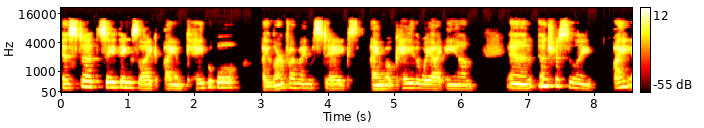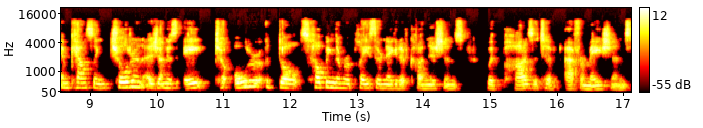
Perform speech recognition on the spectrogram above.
Instead, say things like, I am capable, I learn from my mistakes. I'm okay the way I am. And interestingly, I am counseling children as young as eight to older adults, helping them replace their negative cognitions with positive affirmations.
